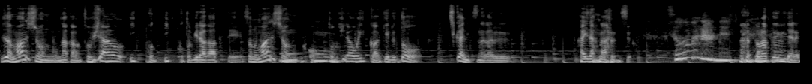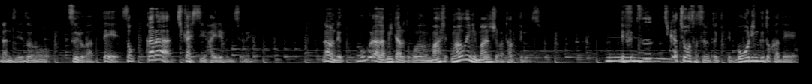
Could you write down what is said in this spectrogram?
実はマンションの中の扉の1個、1個扉があって、そのマンションの扉を1個開けると、地下につながる階段があるんですよ。そうなんです、ね、ドラクエみたいな感じで、その通路があって、そこから地下室に入れるんですよね。なので、僕らが見たところの真上にマンションが建ってるんですよ。で普通地下調査するときってボーリングとかで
